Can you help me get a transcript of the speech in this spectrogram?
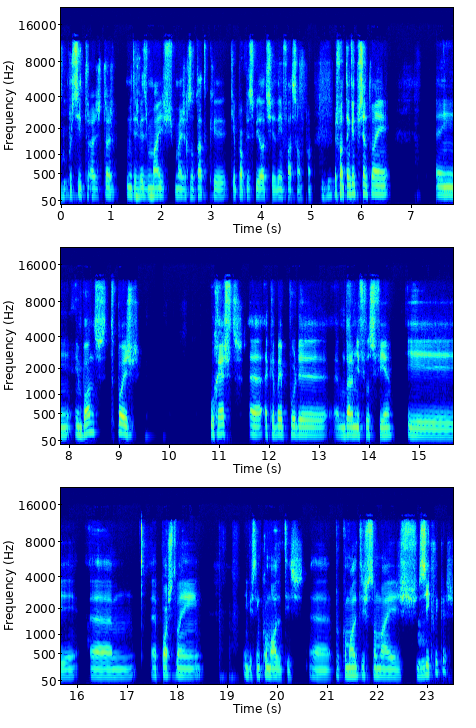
uhum. por si traz, traz muitas vezes mais, mais resultado que, que a própria subida ou descida da inflação. Pronto. Uhum. Mas pronto, tem 20% em, em, em bonds, depois o resto uh, acabei por uh, mudar a minha filosofia e um, aposto em investir em commodities, uh, porque commodities são mais uhum. cíclicas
